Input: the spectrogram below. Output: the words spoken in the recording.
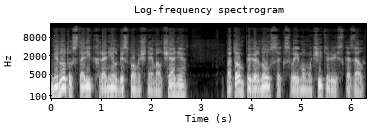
Минуту старик хранил беспомощное молчание, потом повернулся к своему мучителю и сказал,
